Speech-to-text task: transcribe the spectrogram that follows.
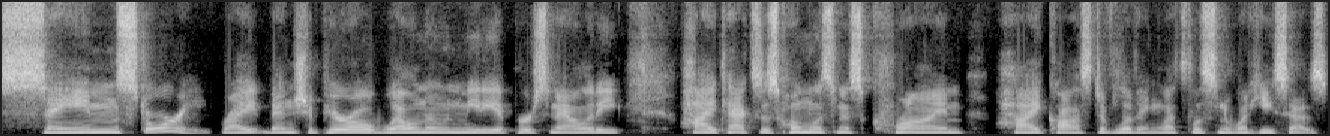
same story, right? Ben Shapiro, well known media personality, high taxes, homelessness, crime, high cost of living. Let's listen to what he says.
